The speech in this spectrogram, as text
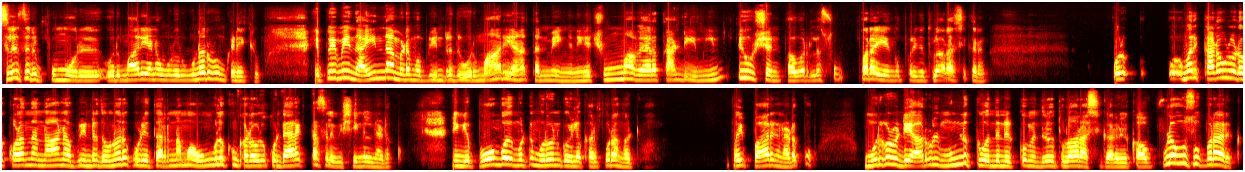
சிலுசிறுப்பும் ஒரு ஒரு மாதிரியான ஒரு உணர்வும் கிடைக்கும். எப்பயுமே இந்த ஐந்தாம் இடம் அப்படின்றது ஒரு மாதிரியான தன்மைங்க நீங்கள் சும்மா வேற தாண்டி இன்ட்யூஷன் பவரில் சூப்பராக இயங்க போகிறீங்க துளாராசிக்காரங்க ஒரு மாதிரி கடவுளோட குழந்தை நான் அப்படின்றத உணரக்கூடிய தருணமா உங்களுக்கும் கடவுளுக்கும் டைரக்டா சில விஷயங்கள் நடக்கும். நீங்க போகும்போது மட்டும் முருகன் கோயில கற்பூரம் கட்டுவாங்க. போய் பாருங்க நடக்கும். முருகனுடைய அருள் முன்னுக்கு வந்து நிற்கும் என்ற துளாராசிக்காரர்களுக்கு. அவ்வளவு சூப்பரா இருக்கு.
